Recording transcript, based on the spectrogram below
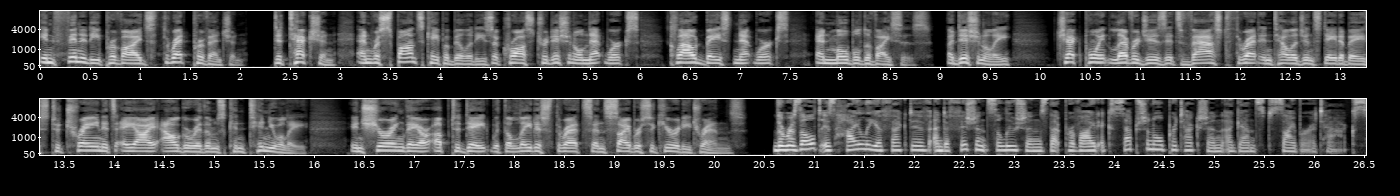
Infinity provides threat prevention, detection, and response capabilities across traditional networks, cloud based networks, and mobile devices. Additionally, Checkpoint leverages its vast threat intelligence database to train its AI algorithms continually, ensuring they are up to date with the latest threats and cybersecurity trends. The result is highly effective and efficient solutions that provide exceptional protection against cyber attacks.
